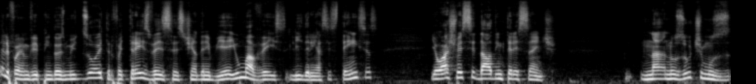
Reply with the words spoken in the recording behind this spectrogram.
Ele foi MVP em 2018, ele foi três vezes cestinha da NBA e uma vez líder em assistências. E eu acho esse dado interessante. Na- nos últimos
